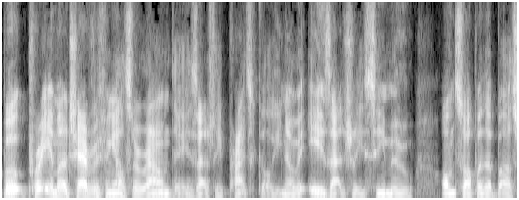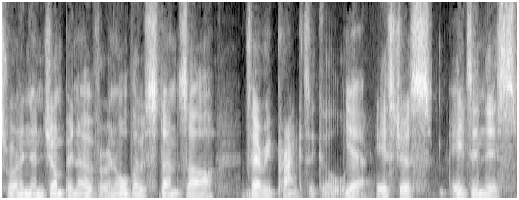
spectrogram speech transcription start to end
but pretty much everything else around it is actually practical. You know, it is actually Simu on top of the bus running and jumping over, and all those stunts are very practical. Yeah. it's just it's in this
